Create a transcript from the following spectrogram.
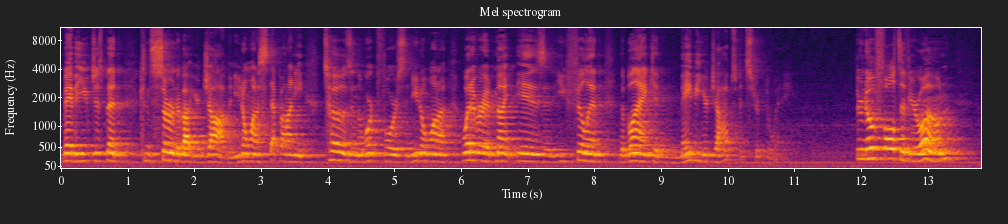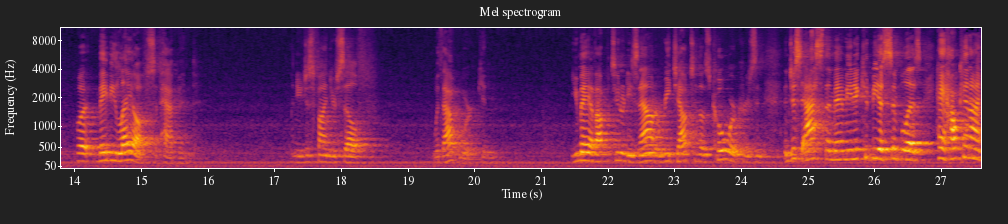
Maybe you've just been concerned about your job and you don't want to step on any toes in the workforce and you don't want to, whatever it might is, you fill in the blank and maybe your job's been stripped away. Through no fault of your own, but maybe layoffs have happened. And you just find yourself without work. And you may have opportunities now to reach out to those coworkers and, and just ask them. I mean, it could be as simple as, hey, how can I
